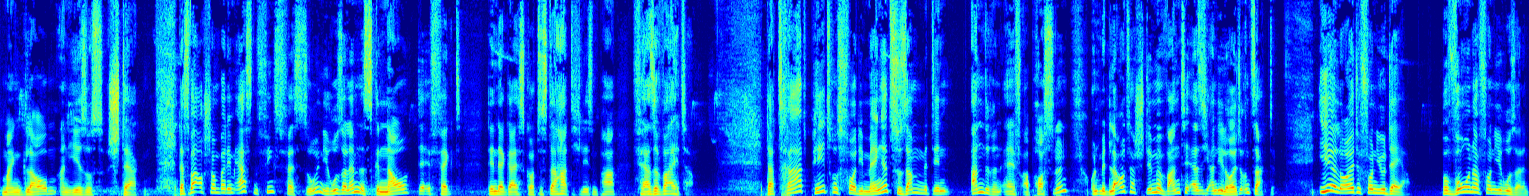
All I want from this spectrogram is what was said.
meinen Glauben an Jesus stärken. Das war auch schon bei dem ersten Pfingstfest so in Jerusalem. Das ist genau der Effekt, den der Geist Gottes da hat. Ich lese ein paar Verse weiter. Da trat Petrus vor die Menge zusammen mit den anderen elf Aposteln und mit lauter Stimme wandte er sich an die Leute und sagte, ihr Leute von Judäa, Bewohner von Jerusalem,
